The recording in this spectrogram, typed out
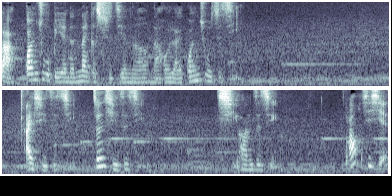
把关注别人的那个时间呢，拿回来关注自己，爱惜自己，珍惜自己，喜欢自己。好，谢谢。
